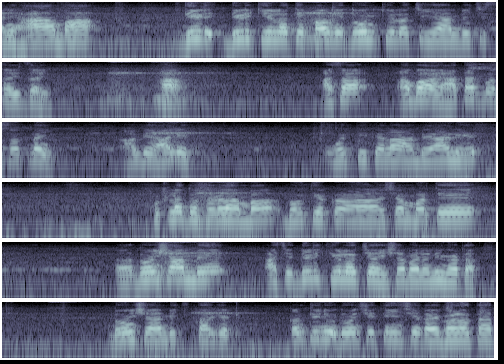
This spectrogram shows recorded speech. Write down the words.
आणि हा आंबा दीड दीड किलो ते पावणे दोन किलोची या आंब्याची साईज जाईल हा. असा आंबा आहे हातात बसत नाही. आंबे आलेत. वरती त्याला आंबे आलेत. फुटला तो सगळा आंबा. बहुतेक शंभर ते दोनशे आंबे असे दीड किलोच्या हिशोबानं निघतात. दोनशे आंबेचं टार्गेट कंटिन्यू दोनशे तीनशे काही गळवतात.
